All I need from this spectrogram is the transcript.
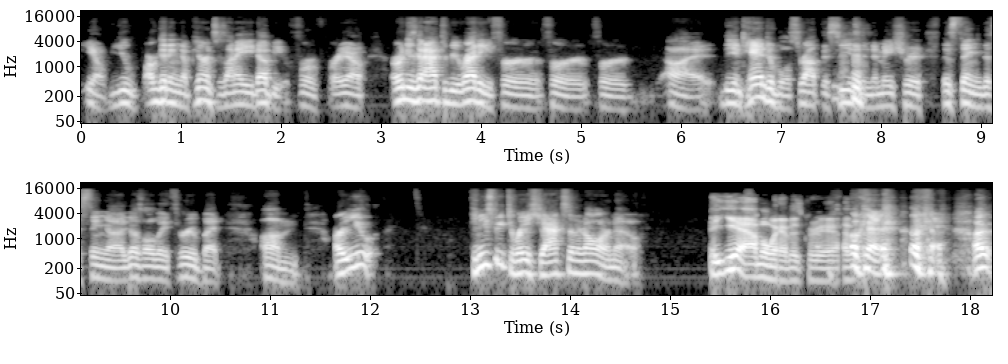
you know, you are getting appearances on AEW for for you know Ernie's gonna have to be ready for for for uh, the intangibles throughout the season to make sure this thing this thing uh, goes all the way through. But um, are you? Can you speak to Race Jaxon at all or no? Yeah, I'm aware of his career. I'm... Okay, okay. I,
